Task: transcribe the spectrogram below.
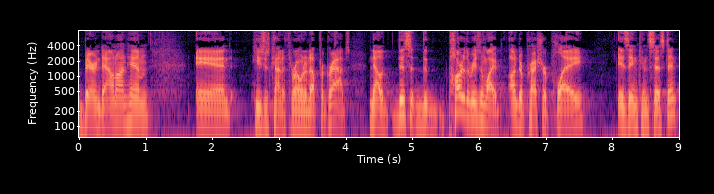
bearing down on him and he's just kind of throwing it up for grabs. Now, this the, part of the reason why under pressure play is inconsistent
